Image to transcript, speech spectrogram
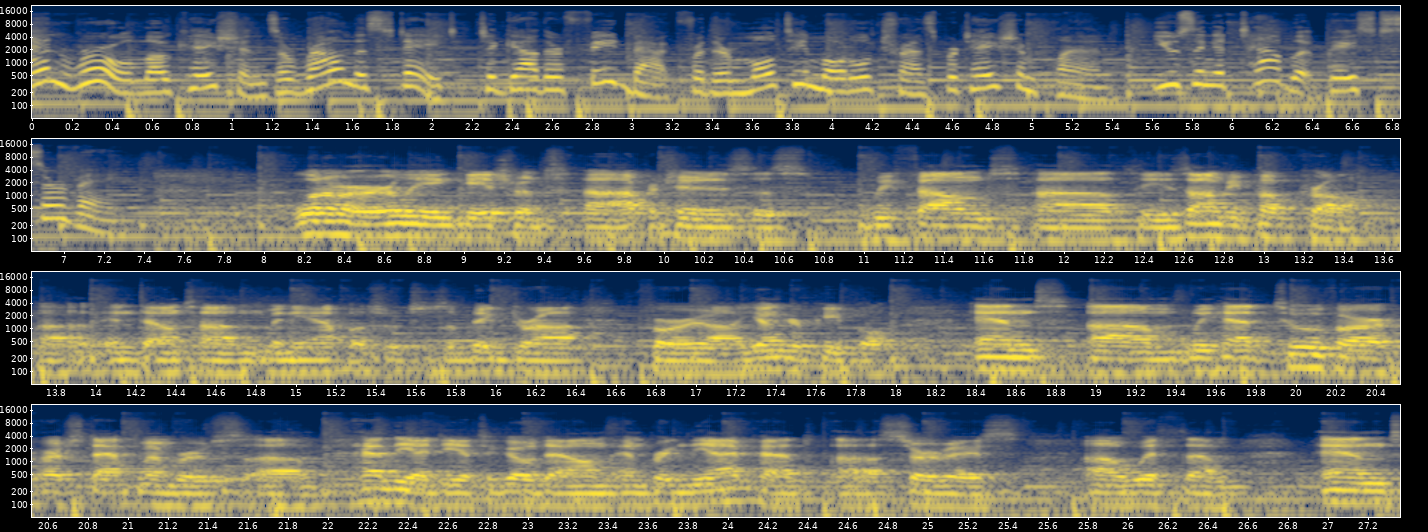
and rural locations around the state to gather feedback for their multimodal transportation plan using a tablet based survey. One of our early engagement uh, opportunities is we found uh, the zombie pub crawl uh, in downtown Minneapolis, which is a big draw for uh, younger people. And um, we had two of our, our staff members um, had the idea to go down and bring the iPad uh, surveys uh, with them. And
